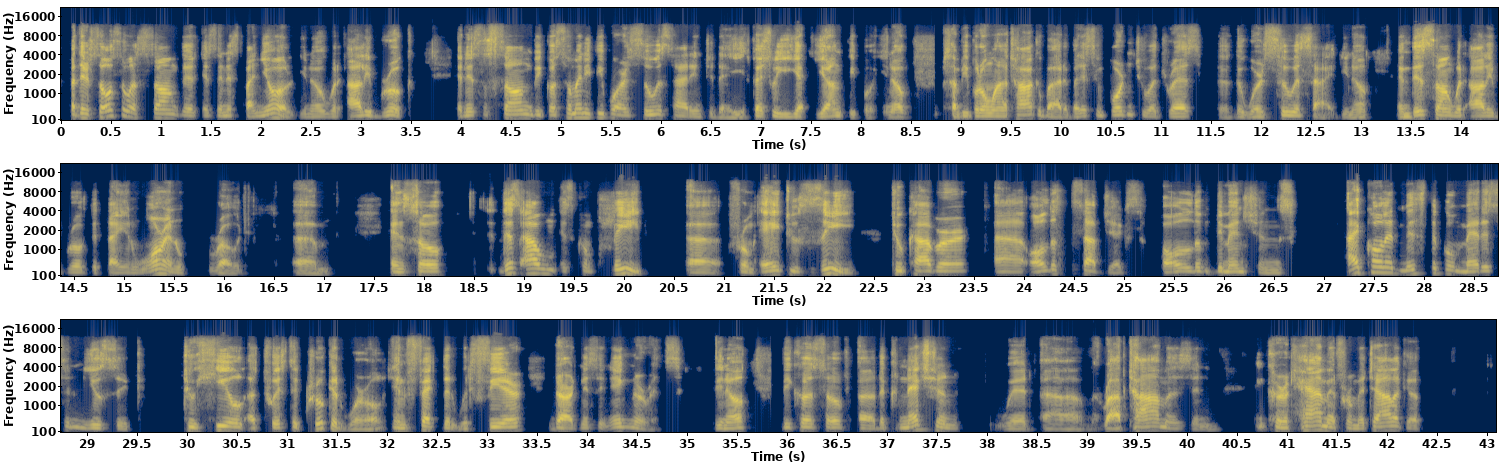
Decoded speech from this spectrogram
but there's also a song that is in espanol you know with Ally Brooke and it's a song because so many people are suiciding today especially young people you know? Some people don't want to talk about it but it's important to address the, the word suicide you know? And this song with Ally Brooke that diane warren wrote um, and so this album is complete uh, from a to z to cover uh, all the subjects all the dimensions. I call it mystical medicine music to heal a twisted, crooked world infected with fear, darkness, and ignorance. You know, because of uh, the connection with uh, Rob Thomas and, and Kirk Hammett from Metallica,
